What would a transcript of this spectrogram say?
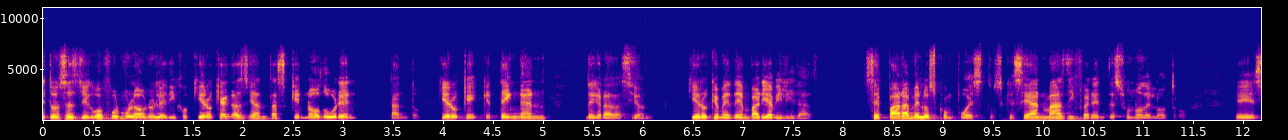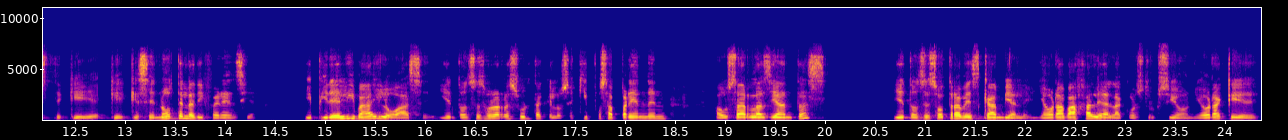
Entonces llegó Fórmula 1 y le dijo, quiero que hagas llantas que no duren tanto, quiero que, que tengan degradación, quiero que me den variabilidad, sepárame los compuestos, que sean más diferentes uno del otro, este, que, que, que se note la diferencia. Y Pirelli va y lo hace. Y entonces ahora resulta que los equipos aprenden a usar las llantas y entonces otra vez cámbiale. Y ahora bájale a la construcción. Y ahora que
